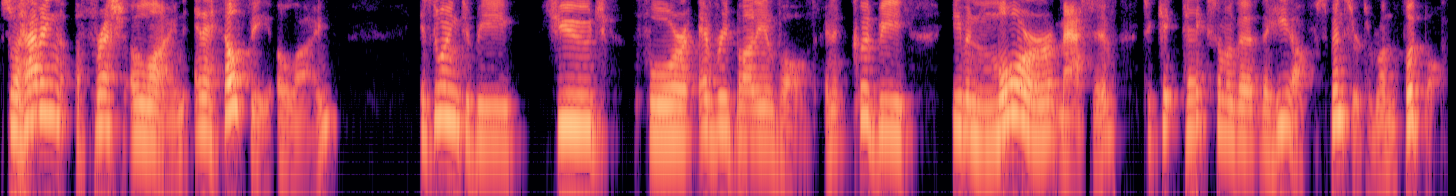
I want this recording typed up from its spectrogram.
So having a fresh O line and a healthy O line is going to be huge for everybody involved. And it could be even more massive to take some of the, the heat off Spencer to run the football.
